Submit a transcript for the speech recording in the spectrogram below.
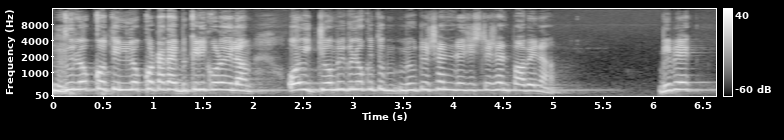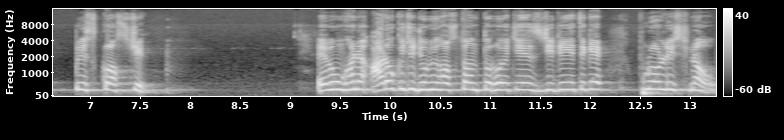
দু লক্ষ, তিন লক্ষ টাকায় বিক্রি করে দিলাম। ওই জমিগুলো কিন্তু মিউটেশন রেজিস্ট্রেশন পাবে না। বিবেক প্লিজ ক্রস চেক এবং ওখানে আরও কিছু জমি হস্তান্তর হয়েছে এসজিডি থেকে পুরো লিস্ট নাও।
